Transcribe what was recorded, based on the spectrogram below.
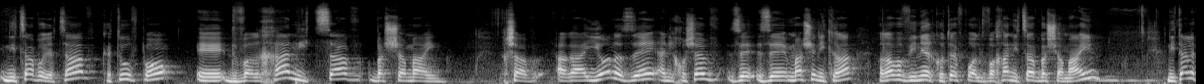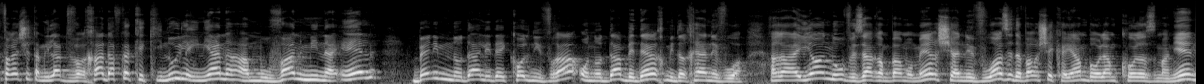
ניצב או יצב, כתוב פה, אה, דברך ניצב בשמיים. עכשיו, הרעיון הזה, אני חושב, זה, זה מה שנקרא, הרב אבינר כותב פה על דברך ניצב בשמיים. ניתן לפרש את המילה דברך דווקא ככינוי לעניין המובן מן האל, בין אם נודע על ידי כל נברא, או נודע בדרך מדרכי הנבואה. הרעיון הוא, וזה הרמב"ם אומר, שהנבואה זה דבר שקיים בעולם כל הזמן. אין,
